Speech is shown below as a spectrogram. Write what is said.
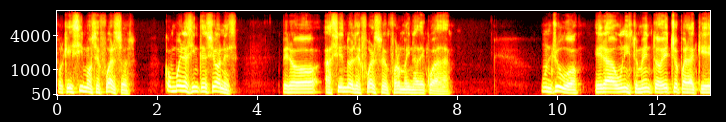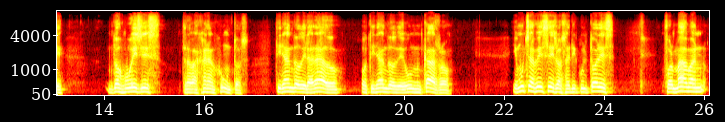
porque hicimos esfuerzos con buenas intenciones, pero haciendo el esfuerzo en forma inadecuada. Un yugo era un instrumento hecho para que dos bueyes trabajaran juntos, tirando del arado o tirando de un carro. Y muchas veces los agricultores formaban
